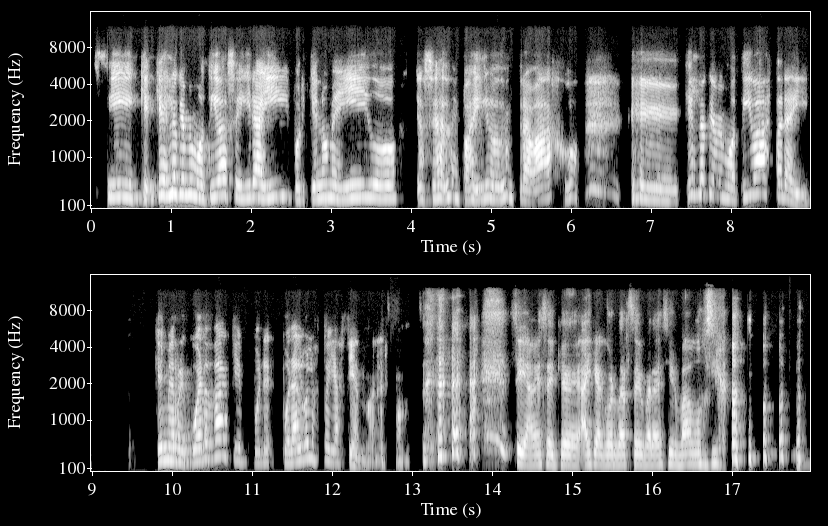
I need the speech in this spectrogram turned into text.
Sí, ¿qué, ¿qué, es lo que me motiva a seguir ahí? ¿Por qué no me he ido? Ya sea de un país o de un trabajo. Eh, ¿Qué es lo que me motiva a estar ahí? ¿Qué me recuerda que por, por algo lo estoy haciendo en el fondo? sí, a veces hay que, hay que acordarse para decir vamos.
